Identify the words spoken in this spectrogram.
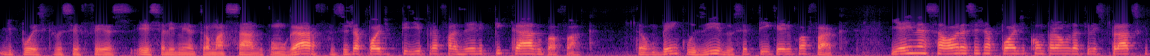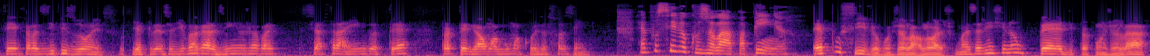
depois que você fez esse alimento amassado com o garfo, você já pode pedir para fazer ele picado com a faca. Então, bem cozido, você pica ele com a faca. E aí nessa hora você já pode comprar um daqueles pratos que tem aquelas divisões. E a criança devagarzinho já vai se atraindo até para pegar uma, alguma coisa sozinha. É possível congelar a papinha? É possível congelar, lógico, mas a gente não pede para congelar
